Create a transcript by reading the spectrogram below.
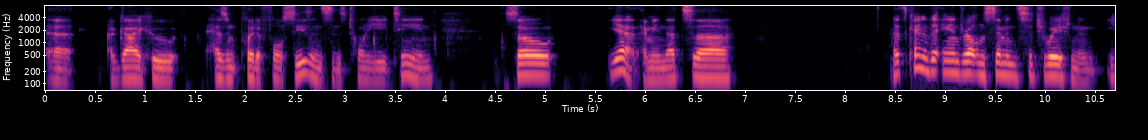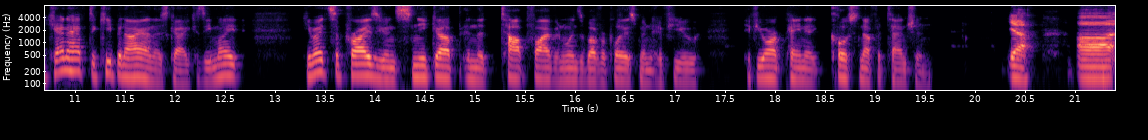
Uh, a guy who hasn't played a full season since 2018. So, yeah, I mean that's uh, that's kind of the Andrelton Simmons situation, and you kind of have to keep an eye on this guy because he might he might surprise you and sneak up in the top five and wins above replacement if you if you aren't paying it close enough attention. Yeah. Uh,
